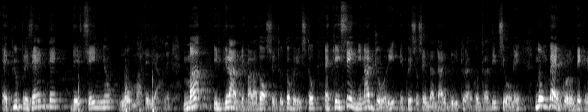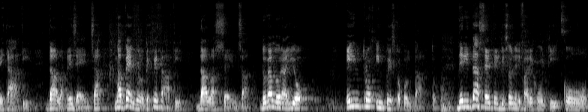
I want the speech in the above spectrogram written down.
è più presente del segno non materiale. Ma il grande paradosso in tutto questo è che i segni maggiori, e questo sembra andare addirittura in contraddizione, non vengono decretati dalla presenza, ma vengono decretati dall'assenza, dove allora io entro in questo contatto. Derrida sente il bisogno di fare conti con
